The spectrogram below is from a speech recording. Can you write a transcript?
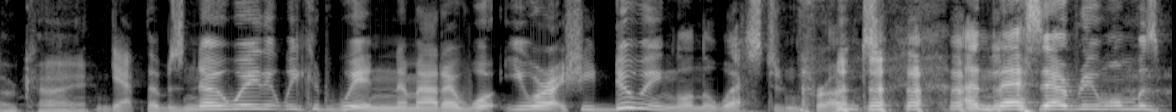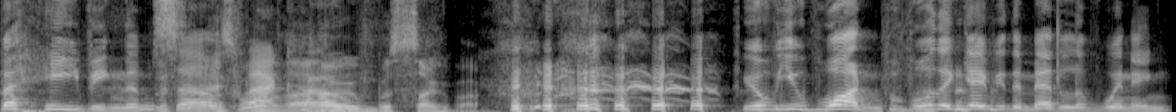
Okay. Yeah, there was no way that we could win, no matter what you were actually doing on the Western Front, unless everyone was behaving themselves back home. home was sober. You've, you've won before they gave you the Medal of Winning.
